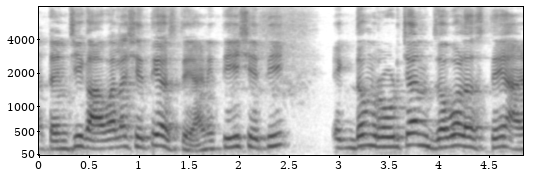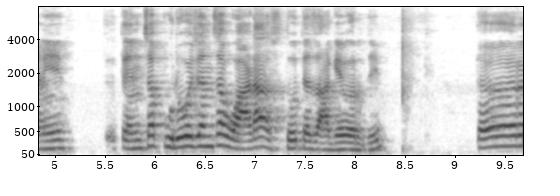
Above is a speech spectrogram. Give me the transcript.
त्यांची गावाला शेती असते आणि ती शेती एकदम रोडच्या जवळ असते आणि त्यांचा पूर्वजांचा वाडा असतो त्या जागेवरती. तर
